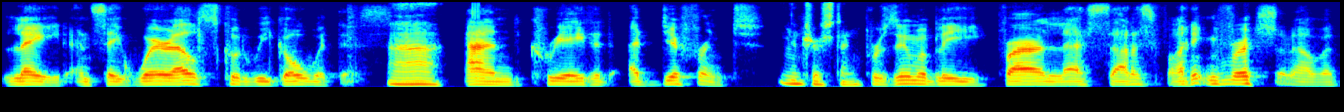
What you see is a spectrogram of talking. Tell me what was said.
laid and say where else could we go with this Ah, and created a different interesting. presumably far less satisfying version of it.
